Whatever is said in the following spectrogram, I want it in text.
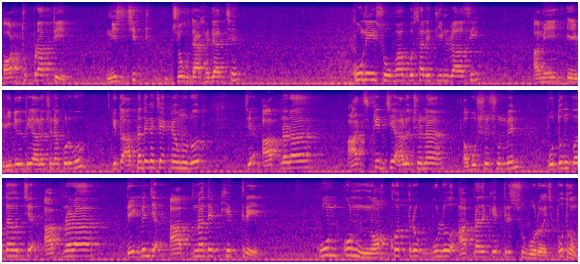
অর্থপ্রাপ্তি নিশ্চিত যোগ দেখা যাচ্ছে। কোন এই সৌভাগ্যশালী তিন রাশি? আমি এই ভিডিওতে আলোচনা করব। কিন্তু আপনাদের কাছে একটা অনুরোধ, যে আপনারা আজকের যে আলোচনা অবশ্যই শুনবেন। প্রথম কথা হচ্ছে, আপনারা দেখবেন যে আপনাদের ক্ষেত্রে কোন কোন নক্ষত্রগুলো আপনাদের ক্ষেত্রে শুভ রয়েছে? প্রথম,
